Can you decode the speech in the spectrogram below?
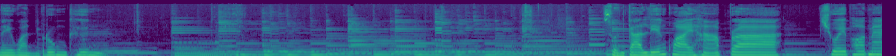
ในวันรุ่งขึ้น ส่วนการเลี้ยงควายหาปลา ช่วยพ่อแม่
